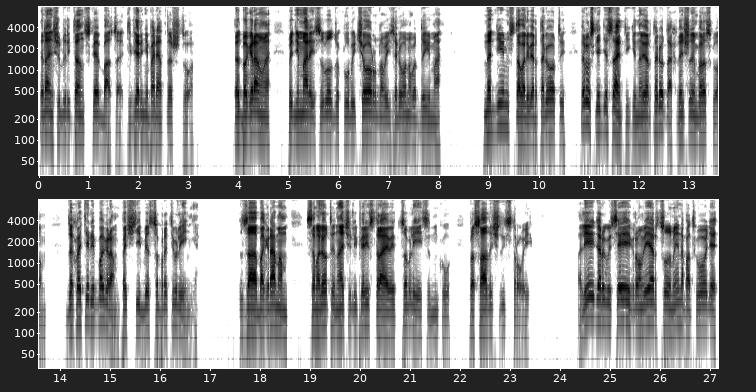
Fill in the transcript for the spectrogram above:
раньше британская база, теперь непонятно что. От Баграма поднимались в воздух клубы черного и зеленого дыма. Над ним вставали вертолеты. Русские десантники на вертолетах ночным броском захватили Баграм почти без сопротивления. За Баграмом самолеты начали перестраиваться в лесенку, посадочный строй. Лидер гусей, громверцу, мы на подходе,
